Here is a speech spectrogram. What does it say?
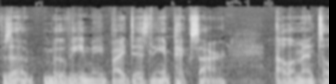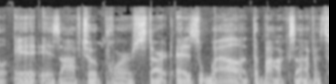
was a movie made by Disney and Pixar. Elemental, it is off to a poor start as well at the box office,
